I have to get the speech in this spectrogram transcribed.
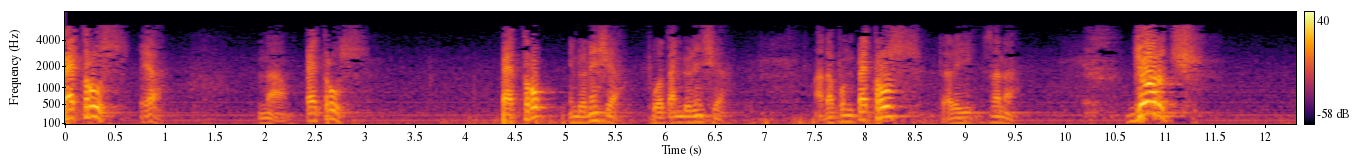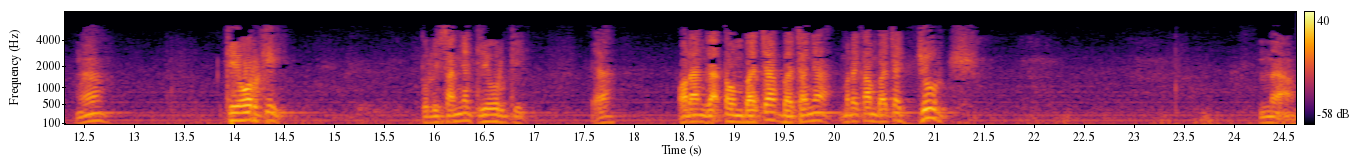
Petrus. Ya. Nah, Petrus. Petruk Indonesia. Buatan Indonesia. Adapun Petrus dari sana. George. Nah, Georgi. Tulisannya Georgi. Ya. Orang nggak tahu membaca, bacanya mereka membaca George. Nah.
